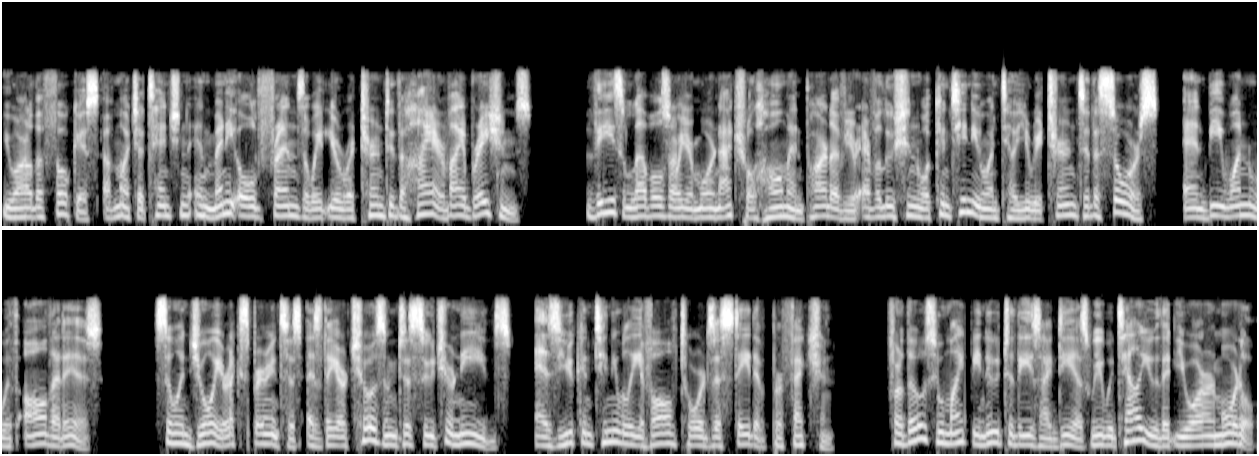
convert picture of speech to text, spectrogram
you are the focus of much attention and many old friends await your return to the higher vibrations. These levels are your more natural home and part of your evolution will continue until you return to the source, and be one with all that is. So enjoy your experiences as they are chosen to suit your needs, as you continually evolve towards a state of perfection. For those who might be new to these ideas we would tell you that you are immortal,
